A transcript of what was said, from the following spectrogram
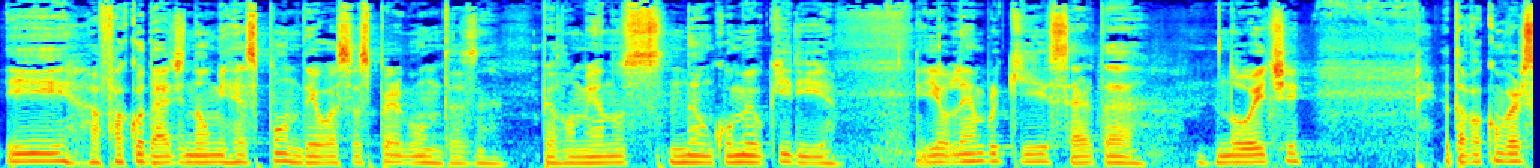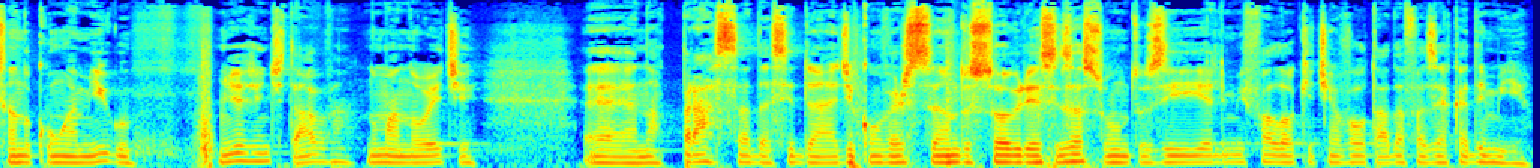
e a faculdade não me respondeu essas perguntas, né? pelo menos não como eu queria. E eu lembro que certa noite eu estava conversando com um amigo e a gente estava numa noite é, na praça da cidade conversando sobre esses assuntos e ele me falou que tinha voltado a fazer academia.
